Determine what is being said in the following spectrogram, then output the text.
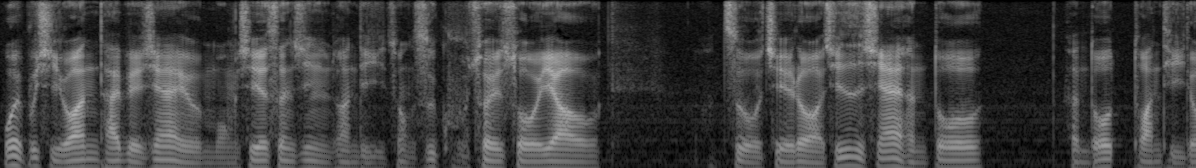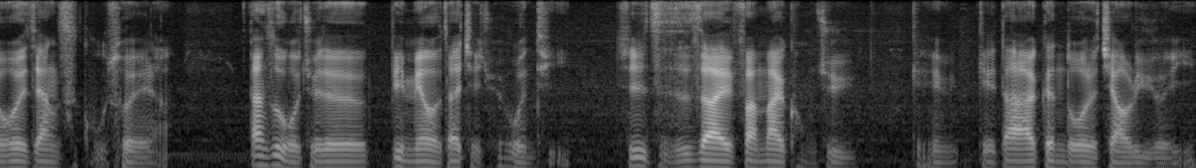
我也不喜欢台北现在有某些身心灵团体总是鼓吹说要自我揭露啊。其实现在很多很多团体都会这样子鼓吹啦。但是我觉得并没有在解决问题，其实只是在贩卖恐惧，给给大家更多的焦虑而已。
